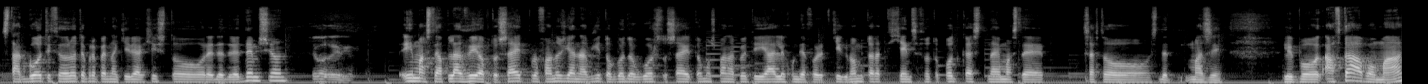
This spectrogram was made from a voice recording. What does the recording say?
στα GOTY θεωρώ ότι έπρεπε να κυριαρχήσει το Red Dead Redemption Και εγώ το ίδιο. Είμαστε απλά δύο από το site. Προφανώς για να βγει το God of War στο site όμως πάνω να πει ότι οι άλλοι έχουν διαφορετική γνώμη. Τώρα τυχαίνει σε αυτό το podcast να είμαστε σε αυτό συντε- μαζί. Λοιπόν, αυτά από εμά.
